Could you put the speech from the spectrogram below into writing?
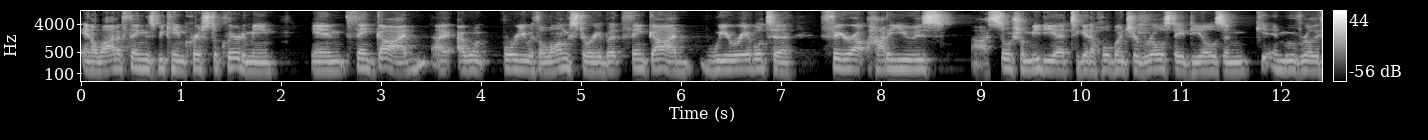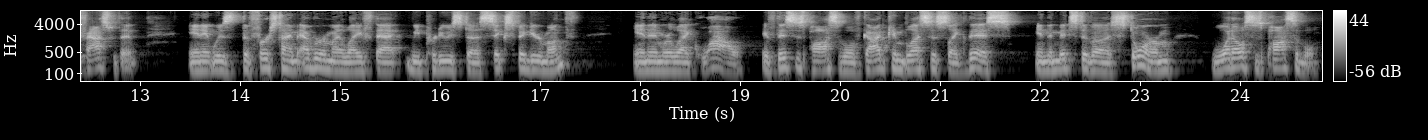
and a lot of things became crystal clear to me. And thank God, I, I won't bore you with a long story, but thank God we were able to figure out how to use uh, social media to get a whole bunch of real estate deals and, and move really fast with it. And it was the first time ever in my life that we produced a six figure month. And then we're like, wow, if this is possible, if God can bless us like this in the midst of a storm, what else is possible?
